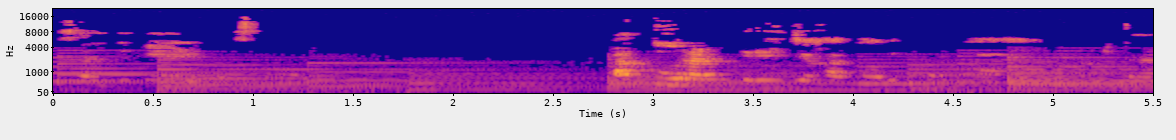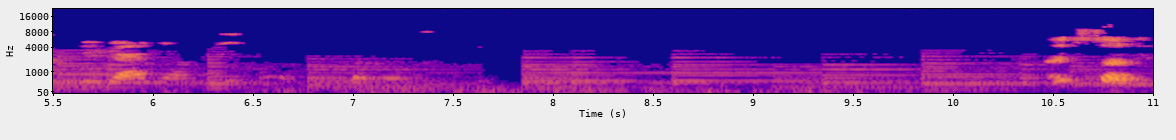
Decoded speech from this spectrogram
selanjutnya. Aturan gereja Katolik terkait pernikahan beda agama itu bagaimana? nah itu tadi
